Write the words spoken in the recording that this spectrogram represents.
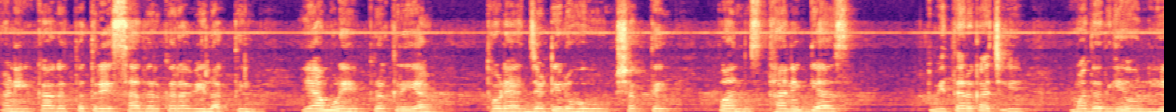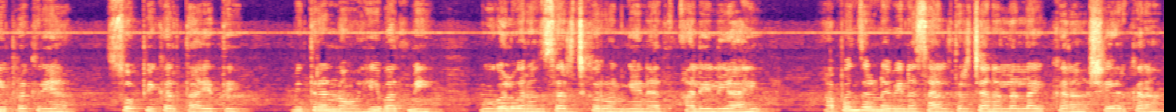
आणि कागदपत्रे सादर करावी लागतील. यामुळे प्रक्रिया थोड्या जटिल होऊ शकते. पण स्थानिक गॅस वितरकाची मदत घेऊन ही प्रक्रिया सोपी करता येते. मित्रांनो ही बातमी गुगलवरून सर्च करून घेण्यात आलेली आहे. आपण जर नवीन असाल तर चॅनलला लाईक करा शेअर करा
